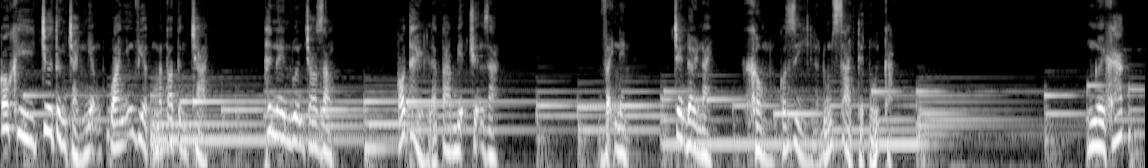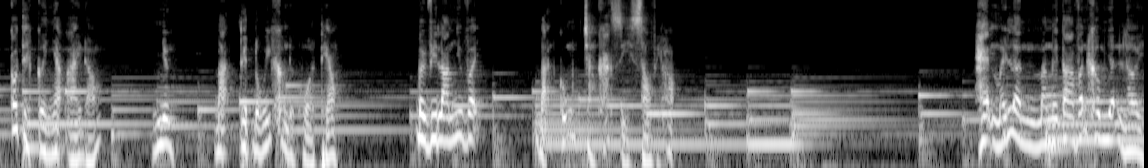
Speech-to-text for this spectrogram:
Có khi chưa từng trải nghiệm qua những việc mà ta từng trải, thế nên luôn cho rằng có thể là ta bịa chuyện ra. Vậy nên, trên đời này không có gì là đúng sai tuyệt đối cả. Người khác có thể cười nhạo ai đó, nhưng bạn tuyệt đối không được hùa theo bởi vì làm như vậy, bạn cũng chẳng khác gì so với họ. Hẹn mấy lần mà người ta vẫn không nhận lời,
